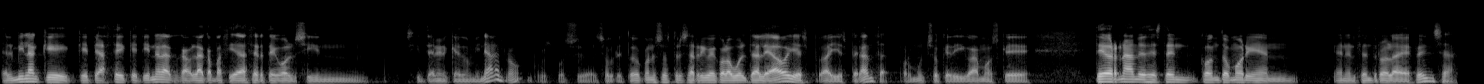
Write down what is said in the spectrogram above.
el Milan que, te hace, que tiene la, capacidad de hacerte gol sin, tener que dominar, ¿no? Pues, pues eh, sobre todo con esos tres arriba y con la vuelta de Leao hay, hay esperanza, por mucho que digamos que Teo Hernández esté con Tomori en, el centro de la defensa.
